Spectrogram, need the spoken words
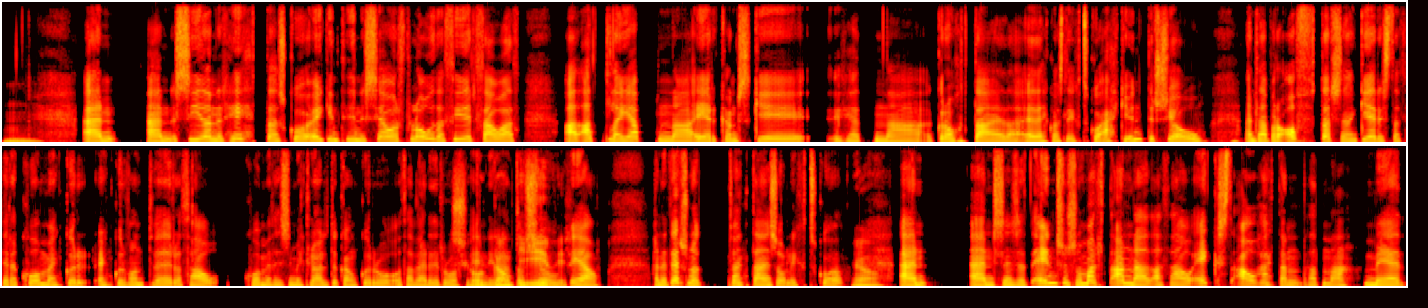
Mm. En, en síðan er hitt að sko aukintíðinni sjáar flóða þýðir þá að, að alla jafna er kannski hérna gróta eða, eða eitthvað slíkt sko ekki undir sjó en það er bara oftar sem það gerist að þeirra koma einhver, einhver vond veður og þá komi þessi miklu öldugangur og, og það verði rók inn í land og sjó. Já, þannig að þetta er svona tvent aðeins ólíkt sko Já. en, en sagt, eins og svo margt annað að þá eikst áhættan þarna með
